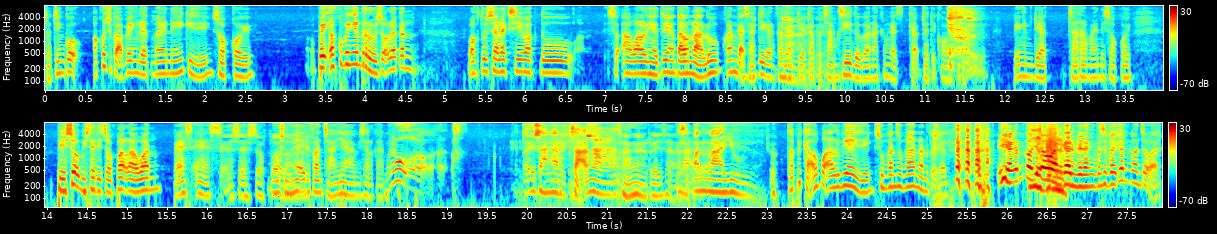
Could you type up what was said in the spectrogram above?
Jadi kok aku juga pengen lihat mainnya iki sih, Sokoy. Pe- Aku pengen terus soalnya kan waktu seleksi waktu awalnya itu yang tahun lalu kan nggak jadi kan karena Iya, dia dapat iya. sanksi itu kan akan nggak bisa dikontrak gitu. Pengen lihat cara mainnya Sokoy. Besok bisa dicoba lawan PSS. PSS coba. Musuhnya lah. Irfan Jaya misalkan. Wah, Itu sangar itu. sangar. sangar ya, sangar. Balapan Melayu. Oh, tapi gak apa Alwi aja sih, sungkan-sungkanan kok kan. iya kan koncoan bener. kan bilang Persibaya kan koncoan.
